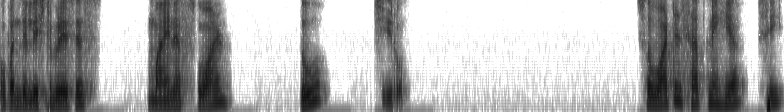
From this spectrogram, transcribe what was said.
open the list braces minus 1 to 0. So what is happening here? See,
